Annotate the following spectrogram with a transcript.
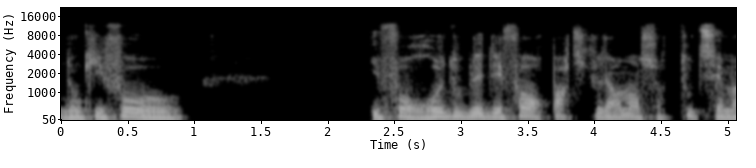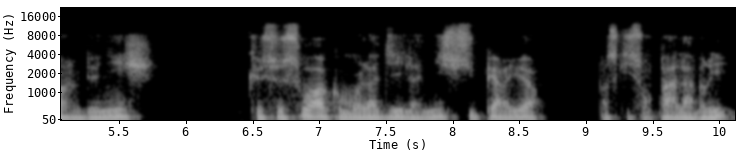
Donc, il faut, il faut redoubler d'efforts, particulièrement sur toutes ces marques de niche, que ce soit, comme on l'a dit, la niche supérieure, parce qu'ils ne sont pas à l'abri,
